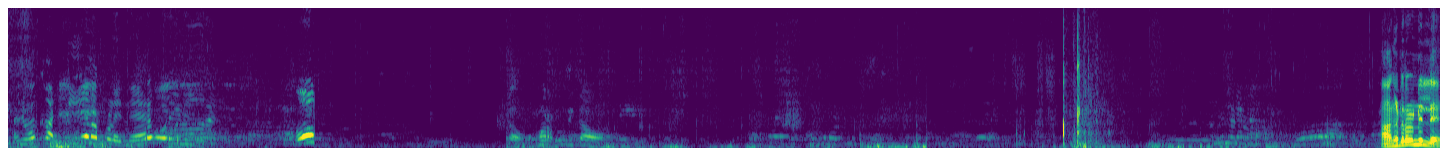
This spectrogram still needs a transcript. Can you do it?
അതിന് കട്ട് ചെയ്യണപ്പോഴേ നേരെ പോളില്ല ഓ. അങ്ങോട്ട് റണ്ണില്ലേ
